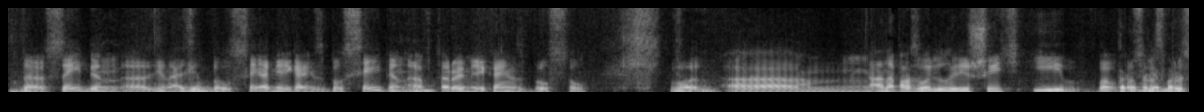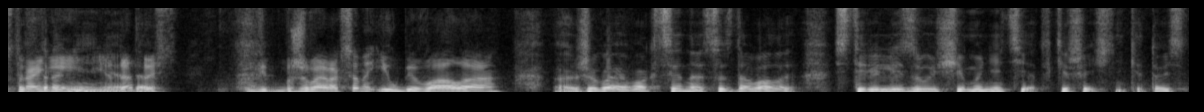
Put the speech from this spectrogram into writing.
Угу. Да, Сейбин. Один, один был Сей, американец был Сейбин, угу. а второй американец был Сол. Вот. Угу. А, она позволила решить и вопрос распространения. распространения да? Да. То есть живая вакцина и убивала... Э, живая вакцина создавала стерилизующий иммунитет в кишечнике. То есть,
